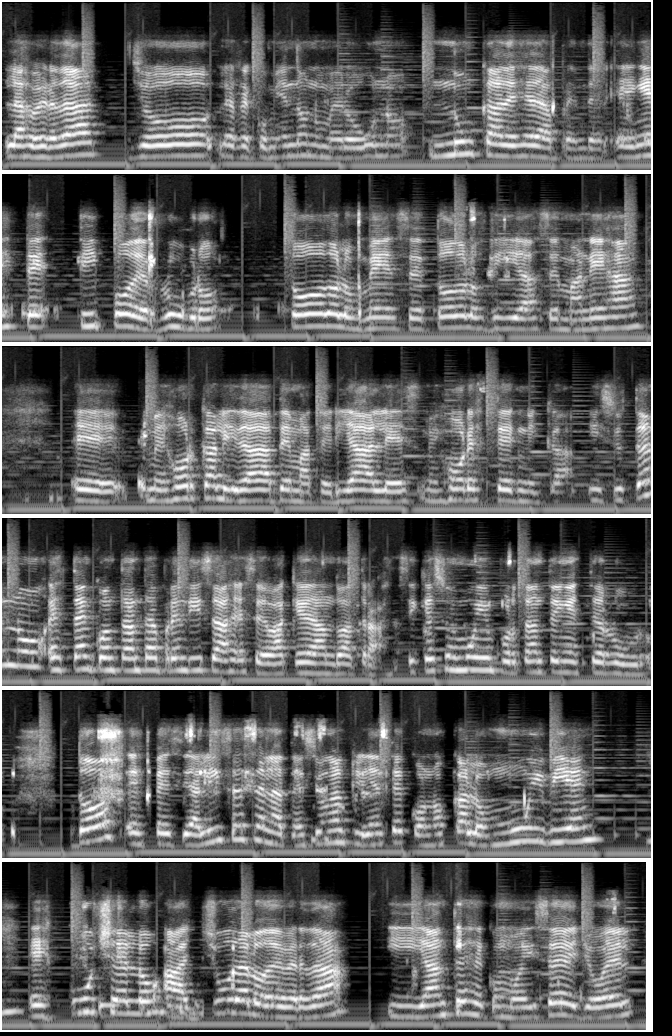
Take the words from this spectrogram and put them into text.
la verdad, yo les recomiendo, número uno, nunca deje de aprender. En este tipo de rubro, todos los meses, todos los días se manejan eh, mejor calidad de materiales, mejores técnicas. Y si usted no está en constante aprendizaje, se va quedando atrás. Así que eso es muy importante en este rubro. Dos, especialícese en la atención al cliente, conózcalo muy bien, escúchelo, ayúdalo de verdad. Y antes de, como dice Joel,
